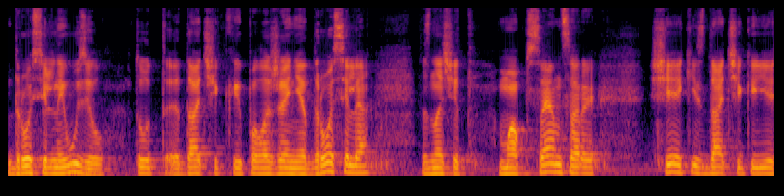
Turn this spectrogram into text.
дросільний узіл. Тут е, датчики положення дроселя, значить, мап-сенсори, ще якісь датчики є.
